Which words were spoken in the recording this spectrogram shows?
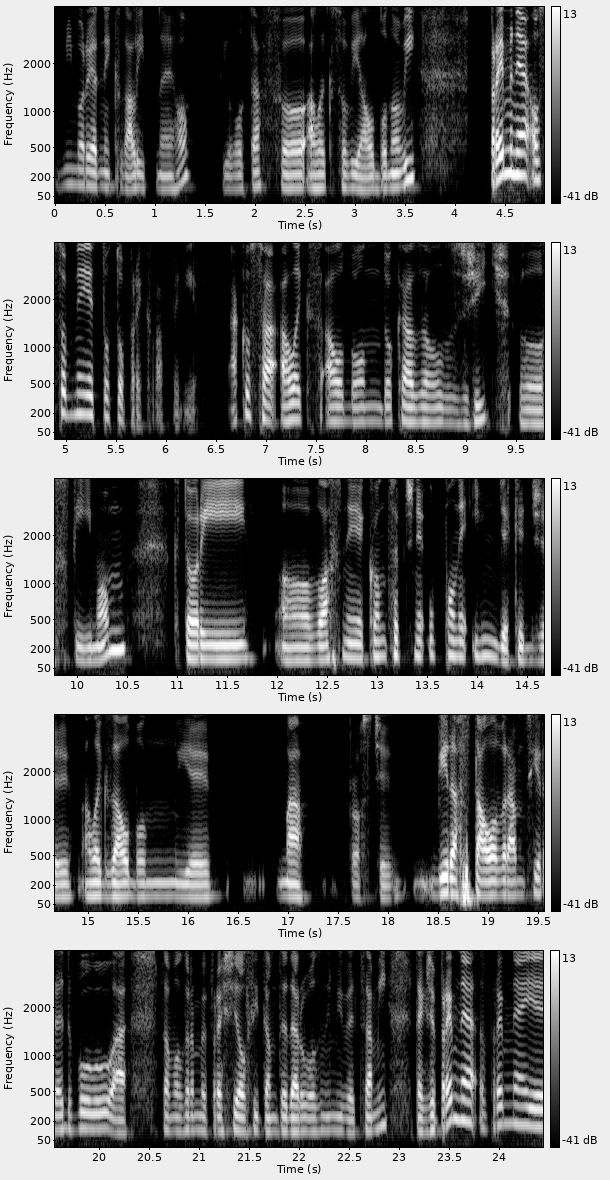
mimoriadne kvalitného pilota v Alexovi Albonovi. Pre mňa osobne je toto prekvapenie. Ako sa Alex Albon dokázal zžiť s týmom, ktorý vlastne je koncepčne úplne inde, keďže Alex Albon je, má proste vyrastal v rámci Red Bullu a samozrejme prešiel si tam teda rôznymi vecami. Takže pre mňa, pre mňa, je,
